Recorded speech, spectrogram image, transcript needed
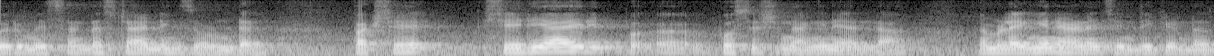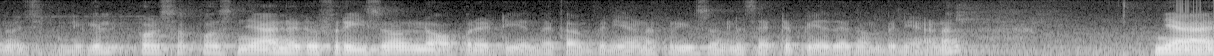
ഒരു മിസ്അണ്ടർസ്റ്റാൻഡിങ്സ് ഉണ്ട്. പക്ഷേ ശരിയായ പൊസിഷൻ അങ്ങനെയല്ല. നമ്മൾ എങ്ങനെയാണ് ചിന്തിക്കേണ്ടതെന്ന് വെച്ചിട്ടുണ്ടെങ്കിൽ ഇപ്പോൾ സപ്പോസ് ഞാനൊരു ഫ്രീ സോണിൽ ഓപ്പറേറ്റ് ചെയ്യുന്ന കമ്പനിയാണ് ഫ്രീ സോണിൽ സെറ്റപ്പ് ചെയ്ത കമ്പനിയാണ് ഞാൻ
